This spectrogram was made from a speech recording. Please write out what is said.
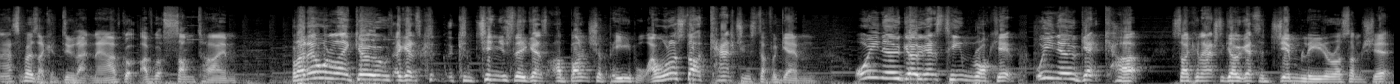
I suppose I could do that now. I've got I've got some time. But I don't want to like go against continuously against a bunch of people. I want to start catching stuff again. Or you know, go against Team Rocket. Or you know, get cut so I can actually go against a gym leader or some shit.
